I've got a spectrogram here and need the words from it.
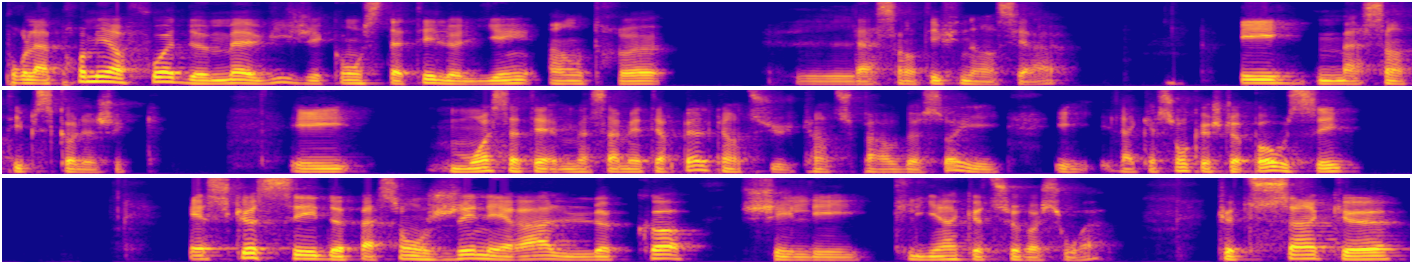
Pour la première fois de ma vie, j'ai constaté le lien entre la santé financière et ma santé psychologique. Et moi, ça, ça m'interpelle quand tu, quand tu parles de ça. Et, et la question que je te pose, c'est est-ce que c'est de façon générale le cas chez les clients que tu reçois, que tu sens que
